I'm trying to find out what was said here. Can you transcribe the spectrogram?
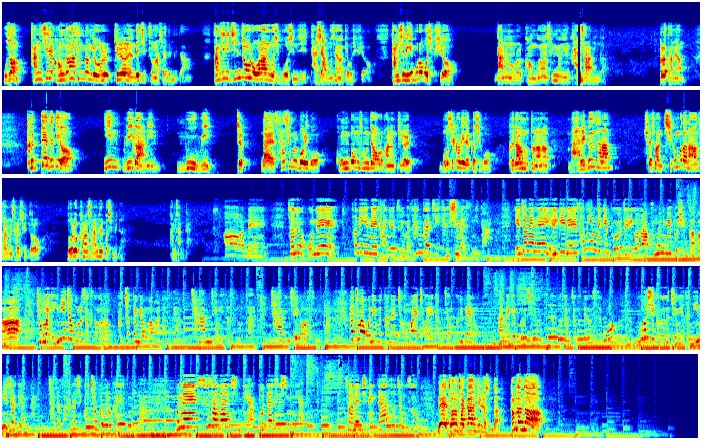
우선 당신의 건강한 생명력을 길러내는데 집중하셔야 됩니다. 당신이 진정으로 원하는 것이 무엇인지 다시 한번 생각해 보십시오. 당신에게 물어보십시오. 나는 오늘 건강한 생명력을 가진 사람인가? 그렇다면 그때 드디어 인위가 아닌 무위, 즉 나의 사심을 버리고 공동 성장으로 가는 길을 모색하게 될 것이고 그 다음부터 나는 맑은 사람, 최소한 지금보다 나은 삶을 살 수 있도록 노력하는 사람이 될 것입니다. 감사합니다. 아, 네. 저는 오늘 선생님의 강의를 들으면서 한 가지 결심을 했습니다. 예전에는 일기를 선생님들께 보여드리거나 부모님이 보실까봐 정말 인위적으로 작성을 하고 고쳤던 경우가 많았어요. 참 재밌었습니다. 참 즐거웠습니다. 하지만 오늘부터는 정말 저의 감정 그대로 남에게 보여주지 못했던 그 감정 그대로 쓰고 무엇이 그 중에서 인위적이었나 찾아서 하나씩 고쳐보도록 하겠습니다. 오늘 수상한 심리학, 고단수 심리학. 저는 진행자 서정수. 네, 저는 작가 한진이었습니다. 감사합니다.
